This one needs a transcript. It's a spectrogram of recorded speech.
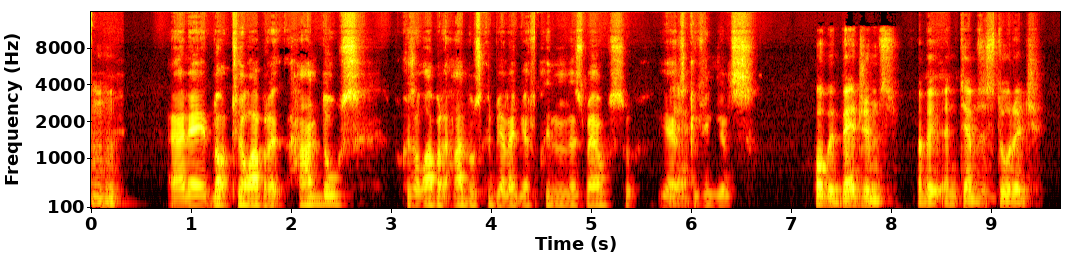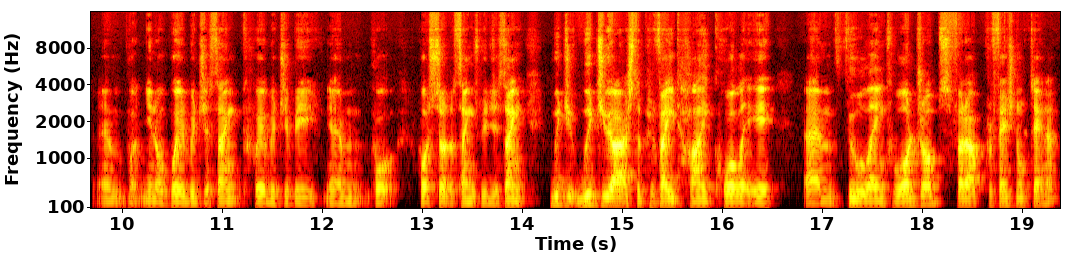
Mhm. and uh, not too elaborate handles because elaborate handles can be a nightmare for cleaning as well. So yeah, it's convenience. What about bedrooms? About in terms of storage? Um, what, you know, where would you think? Where would you be? Um, what what sort of things would you think? Would you would you actually provide high quality um, full length wardrobes for a professional tenant?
